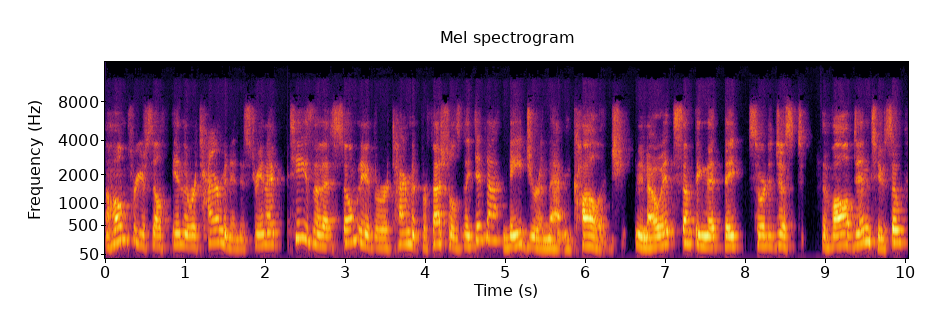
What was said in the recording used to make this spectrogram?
a home for yourself in the retirement industry. And I tease that so many of the retirement professionals, they did not major in that in college. You know, it's something that they sort of just evolved into. So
